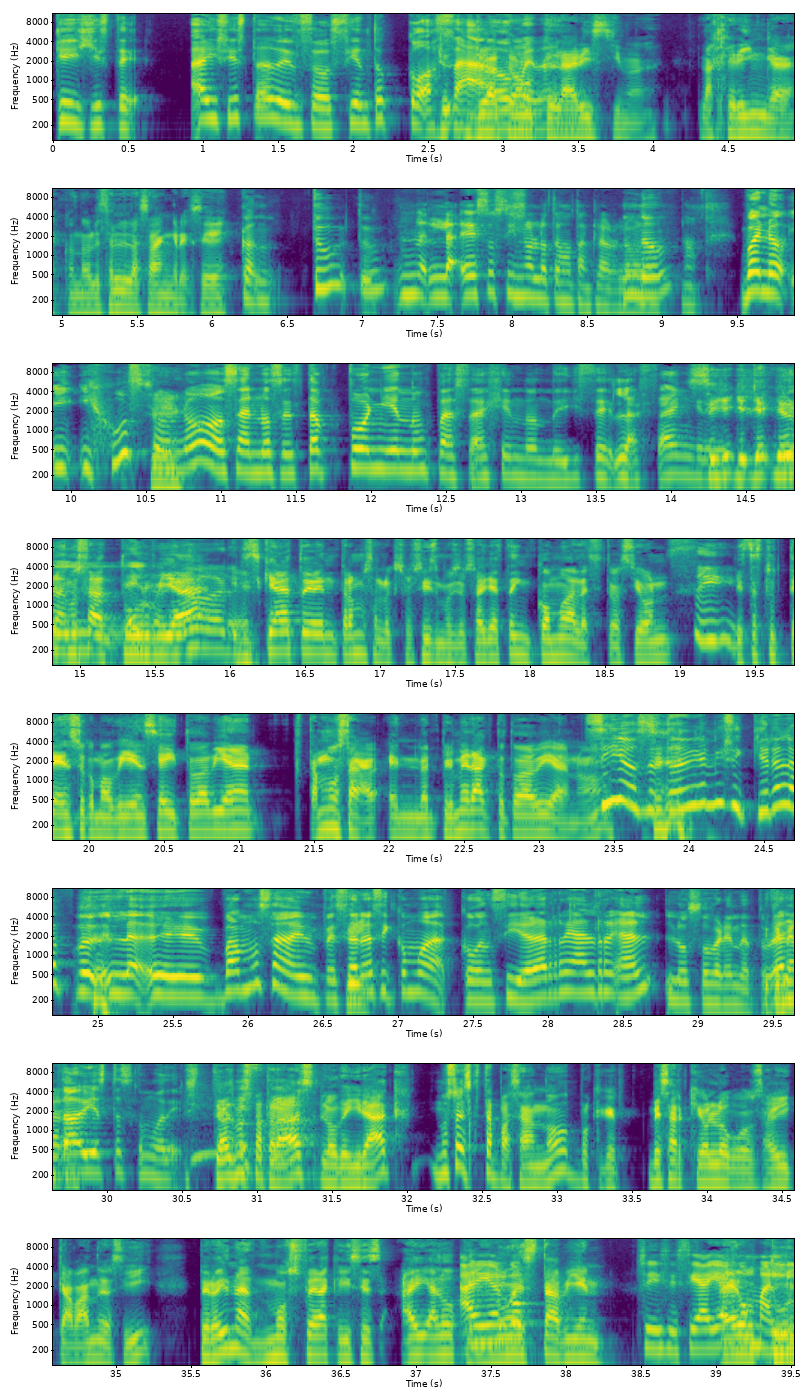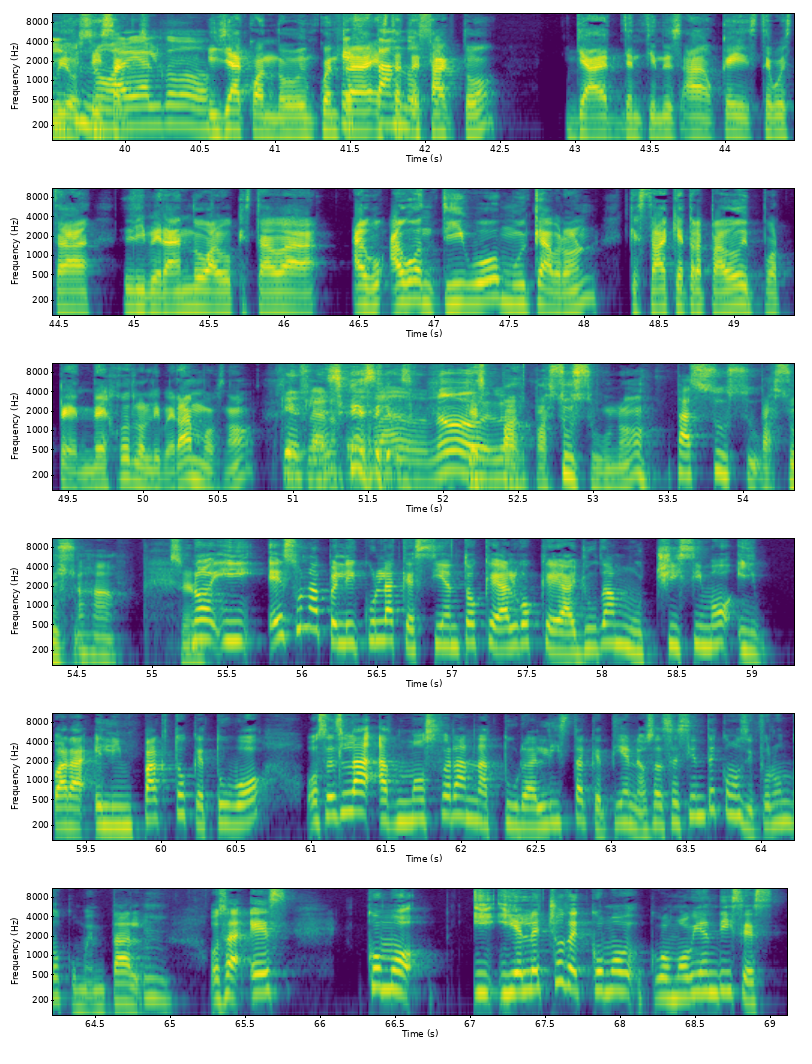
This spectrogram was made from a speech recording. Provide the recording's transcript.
que dijiste, ay, sí está denso, siento cosas. Yo, la tengo clarísima. La jeringa, cuando le sale la sangre, sí. Con, tú, tú. eso sí no lo tengo tan claro. ¿No? ¿No? Bueno, y, justo, ¿no? O sea, nos está poniendo un pasaje en donde dice la sangre. Sí, ya, ya, una cosa turbia. Y ni siquiera todavía entramos a los exorcismos. O sea, ya está incómoda la situación. Sí. Y estás tú tenso como audiencia y todavía estamos en el primer acto todavía, ¿no? Sí, o sea, todavía ni siquiera eh, vamos a empezar así como a considerar real, real lo sobrenatural. todavía estás como de... Te vas más para atrás, lo de Irak, no sabes qué está pasando, porque ves arqueólogos ahí cavando y así, pero hay una atmósfera que dices, hay algo que no está bien. Sí, sí, sí, hay, algo, maligno, hay algo... Y ya cuando encuentra este artefacto, ya entiendes, ah, ok, este güey está liberando algo que estaba algo, antiguo, muy cabrón, que estaba aquí atrapado y por pendejos lo liberamos, ¿no? Que es, claro, ¿no? Que es Pazuzu, ¿no? Pazuzu. Pazuzu. Ajá. No, y es una película que siento que algo que ayuda muchísimo y para el impacto que tuvo, o sea, es la atmósfera naturalista que tiene, o sea, se siente como si fuera un documental. Mm. O sea, es como, y, el hecho de cómo, como bien dices,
